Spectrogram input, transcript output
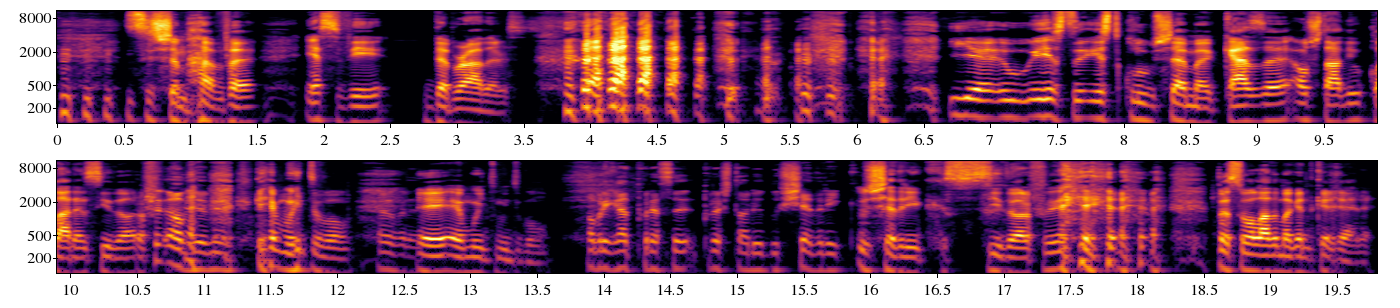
se chamava SV The Brothers. e o- este, este clube chama Casa ao Estádio Clarence Seedorf, Obviamente. que é muito bom. É. É, é muito, muito bom. Obrigado por, essa, por a história do Cedric. O Cedric Seedorf passou ao lado de uma grande carreira.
